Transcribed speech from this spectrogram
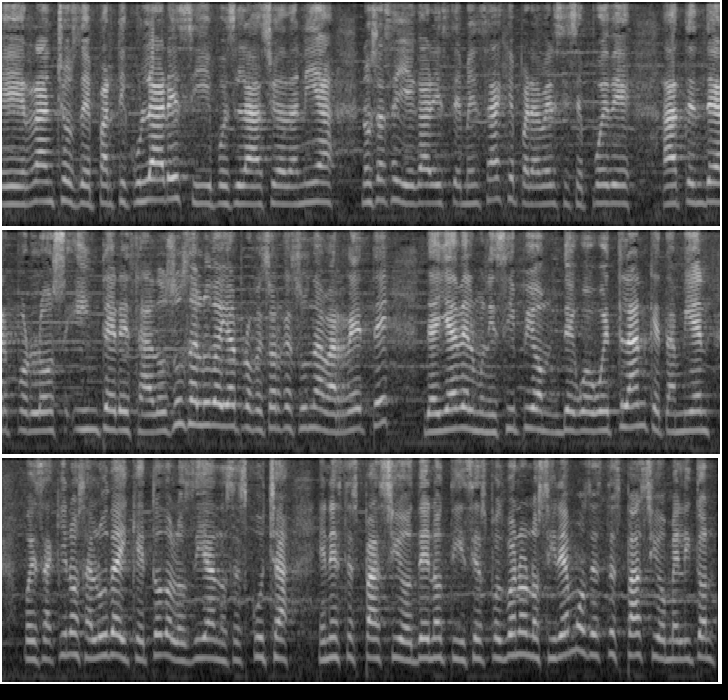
eh, ranchos de particulares y pues la ciudadanía nos hace llegar este mensaje para ver si se puede atender por los interesados. Un saludo ahí al profesor Jesús Navarrete de allá del municipio de Huehuetlán que también pues aquí nos saluda y que todos los días nos escucha en este espacio de noticias. Pues bueno, nos iremos de este espacio, Melitón.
